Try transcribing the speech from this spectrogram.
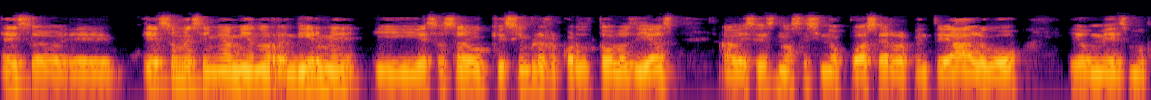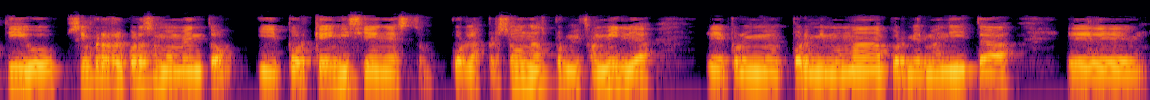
eso, eh, eso me enseñó a mí a no rendirme y eso es algo que siempre recuerdo todos los días. A veces no sé si no puedo hacer de repente algo o me desmotivo. Siempre recuerdo ese momento y por qué inicié en esto. Por las personas, por mi familia, por, mi, por mi mamá, por mi hermanita. y,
